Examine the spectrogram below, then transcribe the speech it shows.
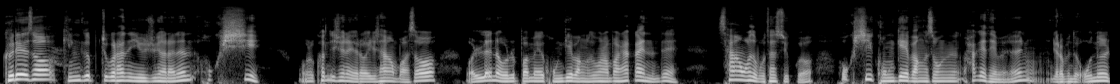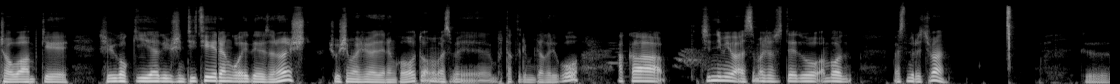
그래서 긴급적으로 하는 이유 중에 하나는 혹시 오늘 컨디션의 여러 가지 상황 봐서 원래는 오늘 밤에 공개 방송을 한번 할까 했는데 상황 봐서 못할 수 있고요. 혹시 공개 방송 하게 되면은 여러분들 오늘 저와 함께 즐겁게 이야기해 주신 디테일한 거에 대해서는 쉿, 조심하셔야 되는 거 또 한번 말씀 부탁드립니다. 그리고 아까 진님이 말씀하셨을 때도 한번 말씀드렸지만 그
